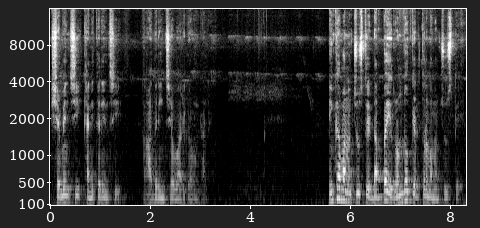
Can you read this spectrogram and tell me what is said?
క్షమించి కనికరించి ఆదరించేవారిగా ఉండాలి. ఇంకా మనం చూస్తే డెబ్బై రెండో కీర్తన మనం చూస్తే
